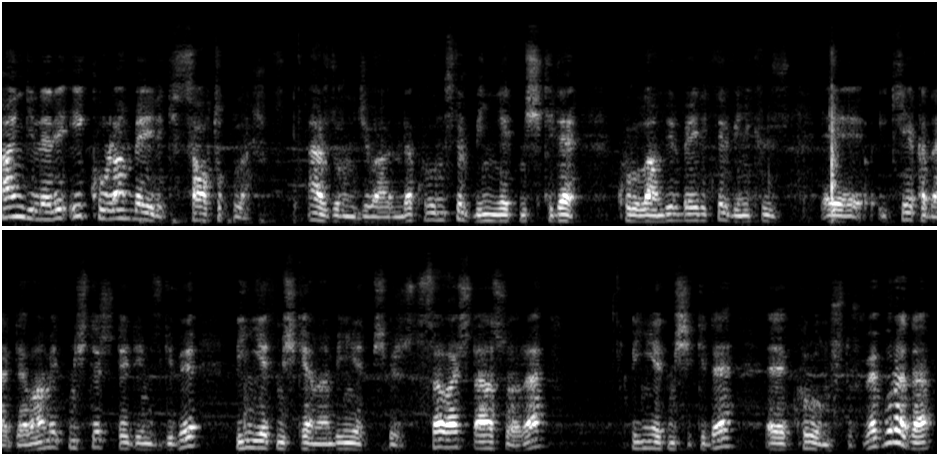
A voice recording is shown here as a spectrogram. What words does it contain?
Hangileri ilk kurulan beylik? Saltuklular. Erzurum civarında kurulmuştur. 1072'de kurulan bir beyliktir. 1202'ye kadar devam etmiştir. Dediğimiz gibi 1072 hemen 1071 savaş daha sonra 1072'de e, kurulmuştur. Ve burada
